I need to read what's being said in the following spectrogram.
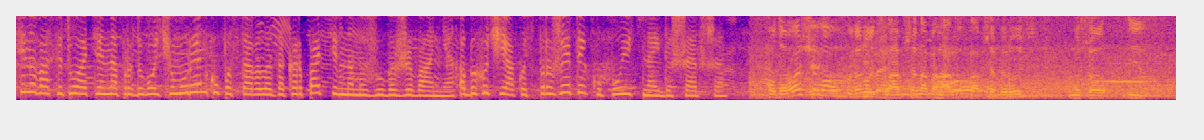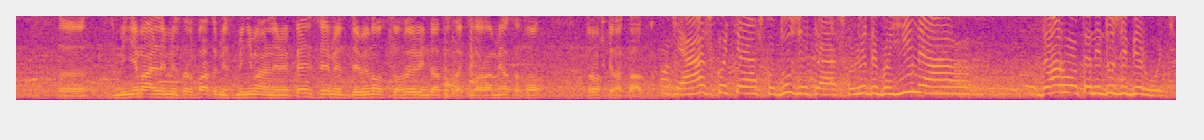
Цінова ситуація на продовольчому ринку поставила закарпатців на межу виживання. Аби хоч якось прожити, купують найдешевше. Подорожчало, беруть слабше, набагато слабше беруть, тому що із е, з мінімальними зарплатами, з мінімальними пенсіями 90 гривень дати за кілограм м'яса, то трошки накладно. Тяжко, тяжко, дуже тяжко. Люди боїли, а дорого то не дуже беруть.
